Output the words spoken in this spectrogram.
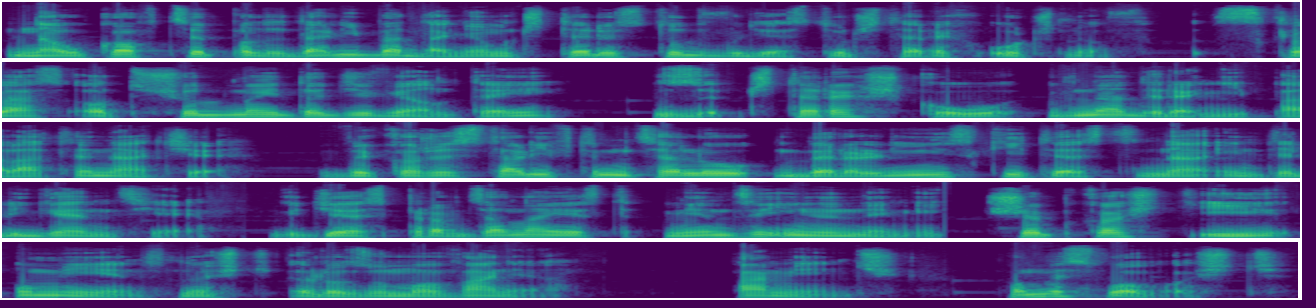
Naukowcy poddali badaniom 424 uczniów z klas od 7 do 9 z czterech szkół w Nadrenii Palatynacie. Wykorzystali w tym celu berliński test na inteligencję, gdzie sprawdzana jest m.in. szybkość i umiejętność rozumowania, pamięć, pomysłowość,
